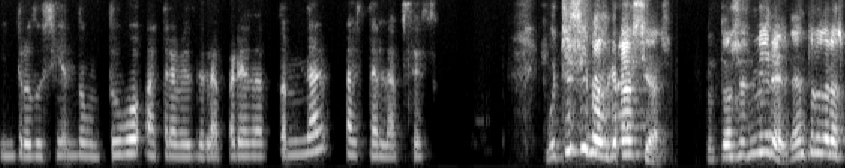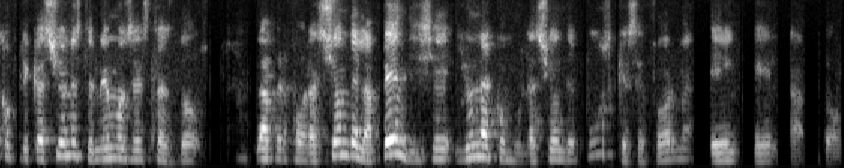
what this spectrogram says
introduciendo un tubo a través de la pared abdominal hasta el absceso. Muchísimas gracias. Entonces, mire, dentro de las complicaciones tenemos estas dos. la perforación del apéndice y una acumulación de pus que se forma en el abdomen.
